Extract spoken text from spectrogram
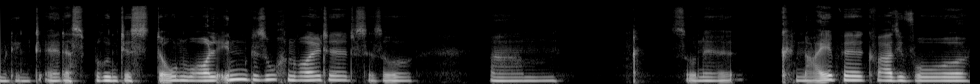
unbedingt äh, das berühmte Stonewall Inn besuchen wollte. Das ist ja so, ähm, so eine Kneipe quasi, wo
